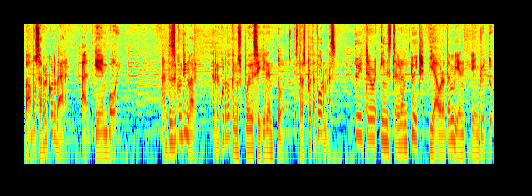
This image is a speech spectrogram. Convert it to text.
vamos a recordar al Game Boy. Antes de continuar, te recuerdo que nos puedes seguir en todas nuestras plataformas, Twitter, Instagram, Twitch y ahora también en YouTube.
